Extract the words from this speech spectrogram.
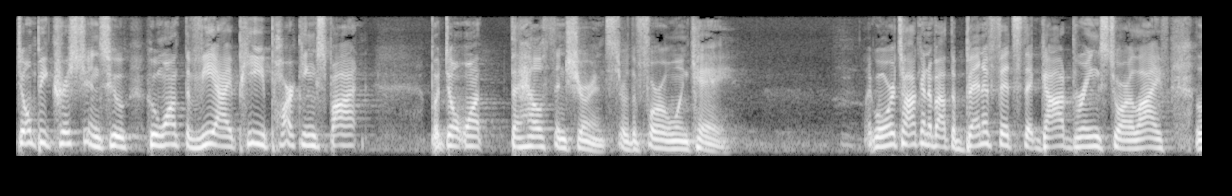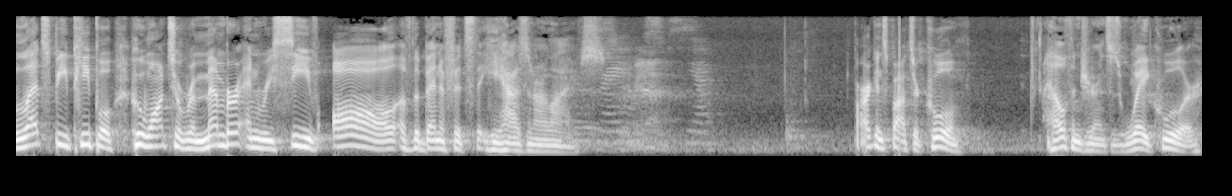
don't be Christians who, who want the VIP parking spot, but don't want the health insurance or the 401k. Like when we're talking about the benefits that God brings to our life, let's be people who want to remember and receive all of the benefits that He has in our lives. Parking spots are cool. Health insurance is way cooler.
